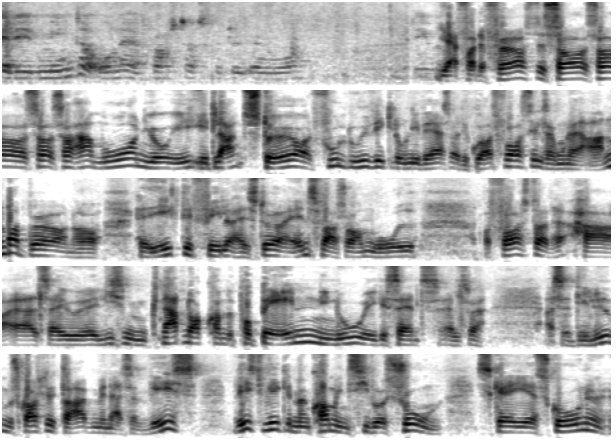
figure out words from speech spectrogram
Er det et mindre onde, at fosteret skal dø end moren? Ja, for det første, så, så, så, så har moren jo et langt større og et fuldt udviklet univers, og det kunne også forestille sig, at hun havde andre børn og havde ægtefælder, havde større ansvarsområde. Og fosteret har altså jo ligesom knap nok kommet på banen endnu, ikke sandt? Altså, altså det lyder måske også lidt dræbt, men altså hvis, hvis virkelig man kommer i en situation, skal jeg skåne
